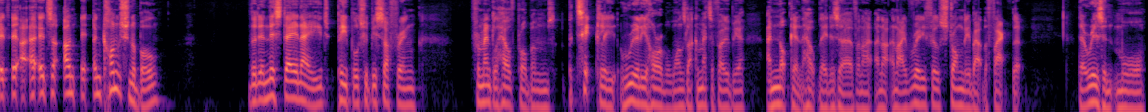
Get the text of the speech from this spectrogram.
it, it uh, it's un, unconscionable that in this day and age, people should be suffering from mental health problems, particularly really horrible ones like emetophobia, and not getting the help they deserve. And I and I, and I really feel strongly about the fact that there isn't more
